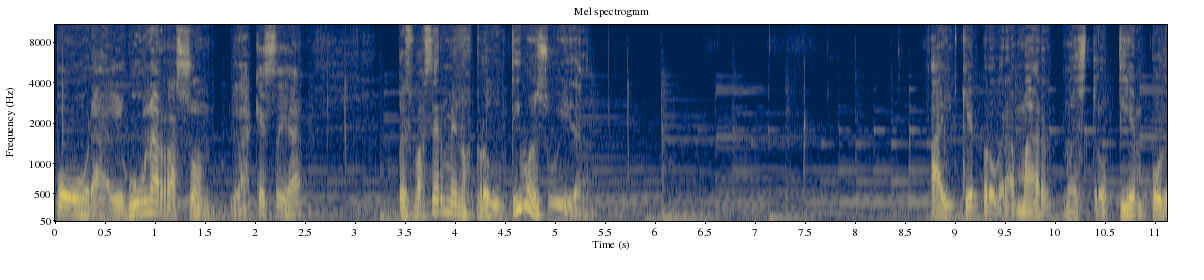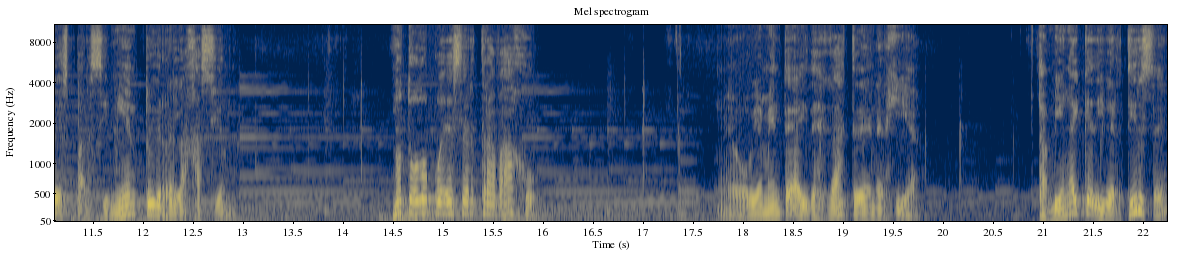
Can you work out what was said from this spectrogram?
por alguna razón, la que sea, pues va a ser menos productivo en su vida. Hay que programar nuestro tiempo de esparcimiento y relajación. No todo puede ser trabajo. Obviamente hay desgaste de energía. También hay que divertirse,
